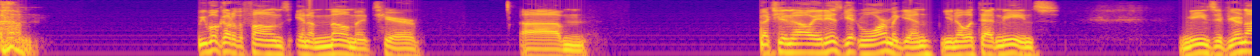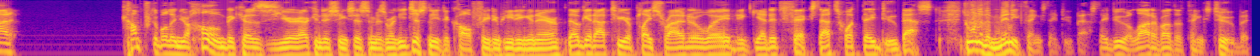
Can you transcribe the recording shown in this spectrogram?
we will go to the phones in a moment here. Um, but you know, it is getting warm again. You know what that means. It means if you're not comfortable in your home because your air conditioning system is working, you just need to call Freedom Heating and Air. They'll get out to your place right away to get it fixed. That's what they do best. It's one of the many things they do best. They do a lot of other things too, but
